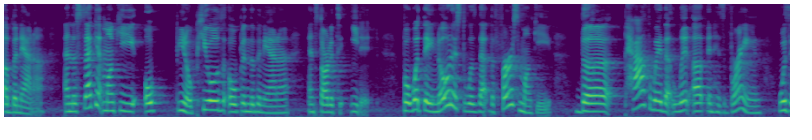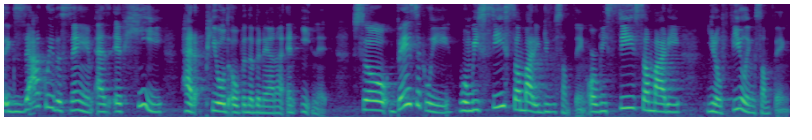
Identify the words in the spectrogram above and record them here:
a banana. And the second monkey, op- you know, peeled open the banana and started to eat it. But what they noticed was that the first monkey, the pathway that lit up in his brain was exactly the same as if he had peeled open the banana and eaten it. So basically, when we see somebody do something or we see somebody, you know, feeling something,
